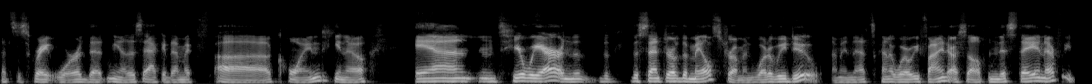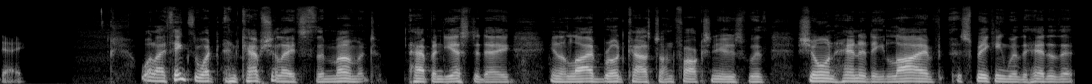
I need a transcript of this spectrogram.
That's this great word that you know this academic uh, coined. You know, and here we are in the, the, the center of the maelstrom and what do we do i mean that's kind of where we find ourselves in this day and every day well i think what encapsulates the moment happened yesterday in a live broadcast on fox news with sean hannity live speaking with the head of the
